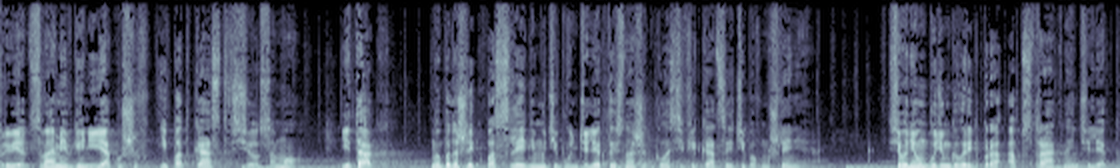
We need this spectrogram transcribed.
Привет, с вами Евгений Якушев и подкаст «Все само». Итак, мы подошли к последнему типу интеллекта из нашей классификации типов мышления. Сегодня мы будем говорить про абстрактный интеллект.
